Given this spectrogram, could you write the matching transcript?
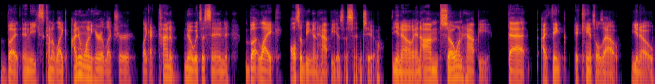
But and he's kind of like, I didn't want to hear a lecture. Like I kind of know it's a sin, but like also being unhappy is a sin too, you know, and I'm so unhappy that I think it cancels out, you know,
